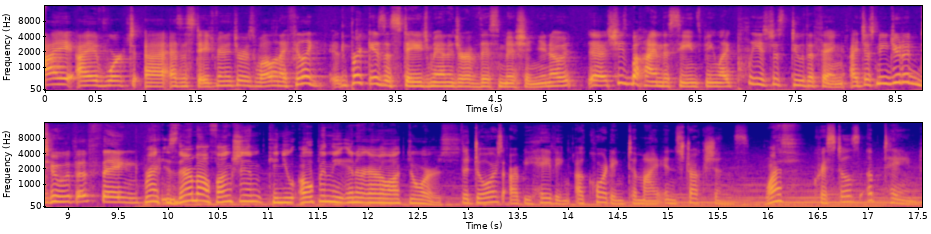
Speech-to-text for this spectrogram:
I, I have worked uh, as a stage manager as well, and I feel like Brick is a stage manager of this mission. You know, uh, she's behind the scenes being like, please just do the thing. I just need you to do the thing. Brick, is there a malfunction? Can you open the inner airlock doors? The doors are behaving according to my instructions. What? Crystals obtained.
